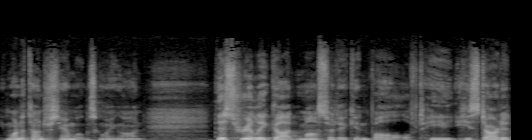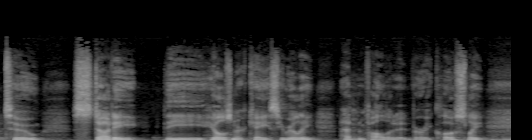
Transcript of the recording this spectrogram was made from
he wanted to understand what was going on. This really got Masaryk involved. He he started to study the Hilsner case. He really hadn't followed it very closely. Mm-hmm.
